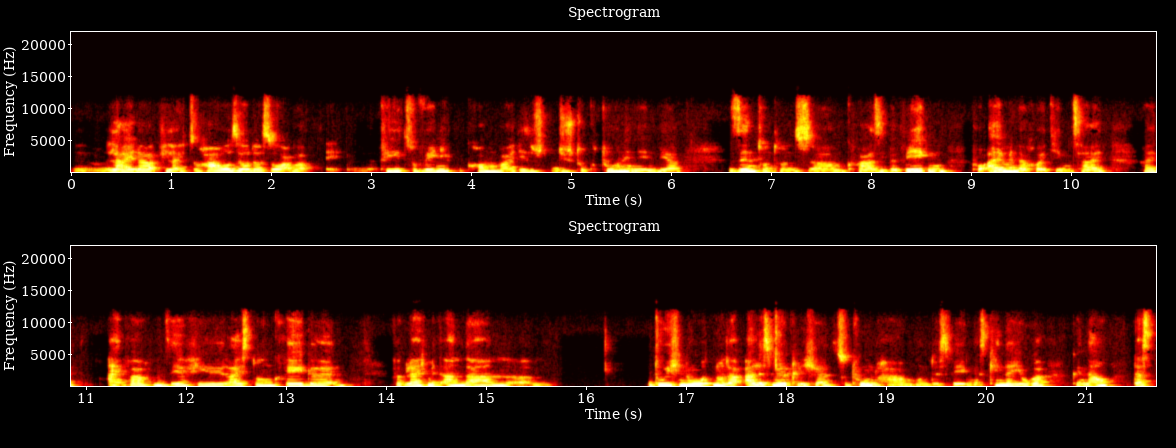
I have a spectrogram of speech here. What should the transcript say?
leider vielleicht zu Hause oder so, aber viel zu wenig bekommen, weil diese, die Strukturen, in denen wir sind und uns ähm, quasi bewegen, vor allem in der heutigen Zeit, halt einfach mit sehr viel Leistung, Regeln, Vergleich mit anderen, ähm, durch Noten oder alles Mögliche zu tun haben. Und deswegen ist Kinder-Yoga genau das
